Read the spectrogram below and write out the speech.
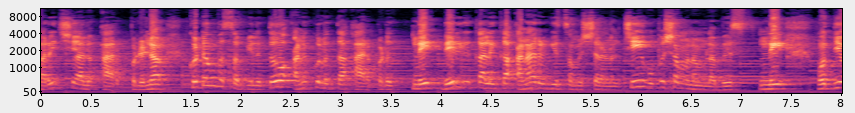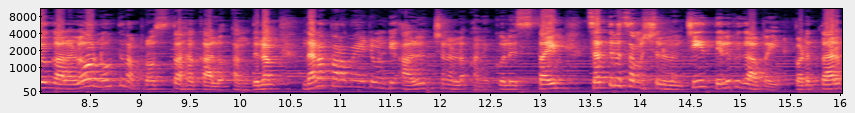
పరిచయాలు ఏర్పడిన కుటుంబ సభ్యులతో అనుకూలత ఏర్పడుతుంది. దీర్ఘకాలిక అనారోగ్య సమస్యల నుంచి ఉపశమనం లభిస్తుంది. ఉద్యోగాలలో నూతన ప్రోత్సాహకాలు అందున. ధనపరమైనటువంటి ఆలోచనలు అనుకూలిస్తాయి. శత్రు సమస్యల నుంచి తెలివిగా బయటపడతారు.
